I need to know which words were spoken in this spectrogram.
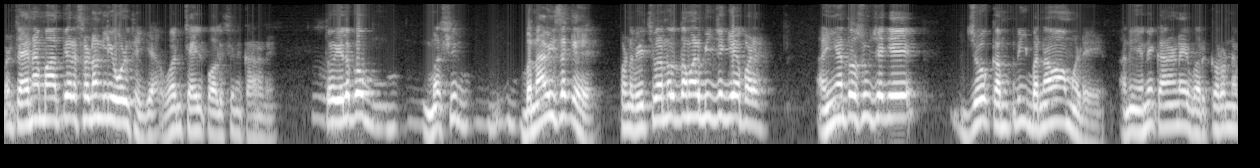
પણ ચાઇનામાં અત્યારે સડનલી ઓલ્ડ થઈ ગયા વન ચાઇલ્ડ પોલિસીને કારણે. તો એ લોકો મશીન બનાવી શકે પણ વેચવાનું તમારે બીજી જગ્યાએ પડે. અહીંયા તો શું છે કે જો કંપની બનાવવા મળે અને એને કારણે વર્કરોને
